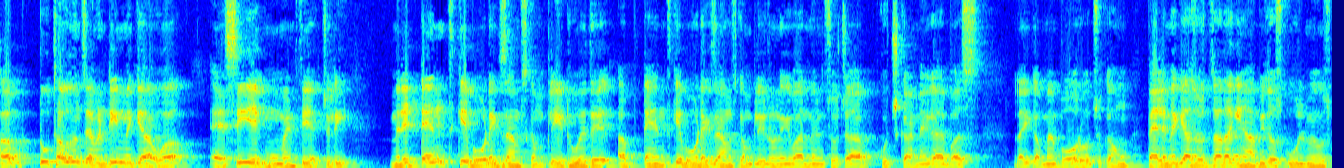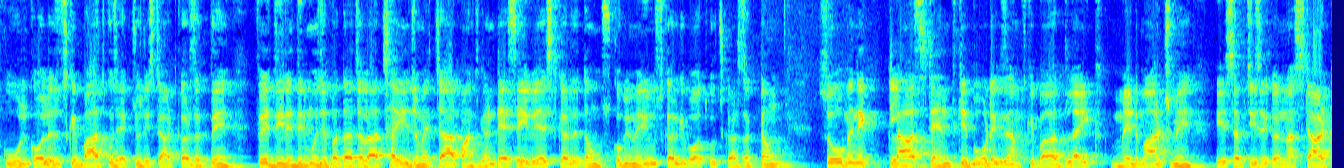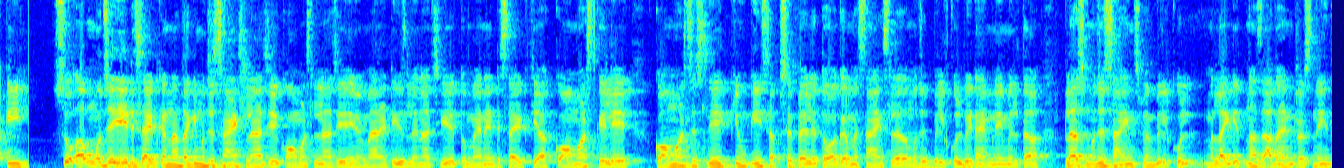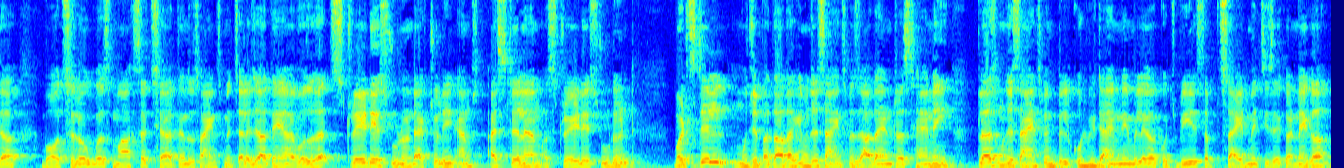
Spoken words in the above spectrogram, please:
अब 2017 में क्या हुआ? ऐसी एक मूवमेंट थी एक्चुअली मेरे टेंथ के बोर्ड एग्ज़ाम्स कंप्लीट हुए थे। अब टेंथ के बोर्ड एग्ज़ाम्स कंप्लीट होने के बाद मैंने सोचा, अब कुछ करने का है, बस। लाइक अब मैं बोर हो चुका हूँ। पहले मैं क्या सोचता था कि हाँ अभी तो स्कूल में हूँ स्कूल कॉलेज उसके बाद कुछ एक्चुअली स्टार्ट कर सकते हैं। फिर धीरे धीरे मुझे पता चला अच्छा ये जो मैं चार पाँच घंटे ऐसे ही वेस्ट कर देता हूँ उसको भी मैं यूज़ करके बहुत कुछ कर सकता हूँ। सो so, मैंने क्लास टेंथ के बोर्ड एग्ज़ाम्स के बाद लाइक मिड मार्च में ये सब चीज़ें करना स्टार्ट की। सो अब मुझे ये डिसाइड करना था कि मुझे साइंस लेना चाहिए कॉमर्स लेना चाहिए ह्यूमैनिटीज़ लेना चाहिए तो मैंने डिसाइड किया कॉमर्स के लिए। कॉमर्स इसलिए क्योंकि सबसे पहले तो अगर मैं साइंस लेता तो मुझे बिल्कुल भी टाइम नहीं मिलता। प्लस मुझे साइंस में बिल्कुल लाइक इतना ज़्यादा इंटरेस्ट नहीं था। बहुत से लोग बस मार्क्स अच्छे आते हैं तो साइंस में चले जाते हैं। I was a straight A student actually I still am a straight A student but still मुझे पता था कि मुझे साइंस में ज़्यादा इंटरेस्ट है नहीं। प्लस मुझे साइंस में बिल्कुल भी टाइम नहीं मिलेगा कुछ भी ये सब साइड में चीज़ें करने का।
